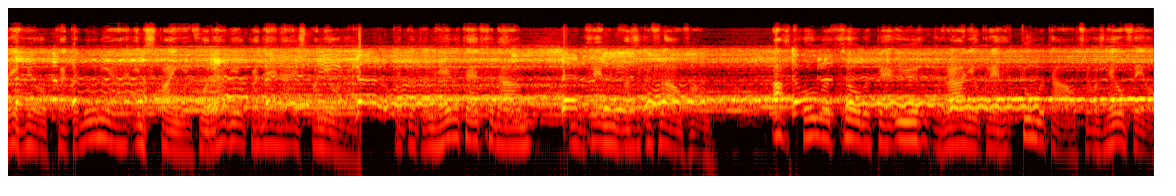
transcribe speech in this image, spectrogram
regio Catalunya in Spanje voor Radio Cadena Española. Ik heb dat een hele tijd gedaan en op een gegeven moment was ik er flauw van. 800 gulden per uur radio kreeg ik toen betaald. Dat was heel veel.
